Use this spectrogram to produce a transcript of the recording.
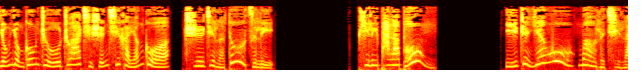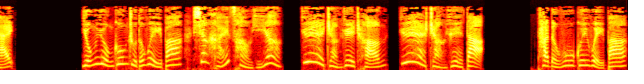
游泳公主抓起神奇海洋果，吃进了肚子里。噼里啪啦，砰！一阵烟雾冒了起来。游泳公主的尾巴像海草一样，越长越长，越长越大。她的乌龟尾巴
